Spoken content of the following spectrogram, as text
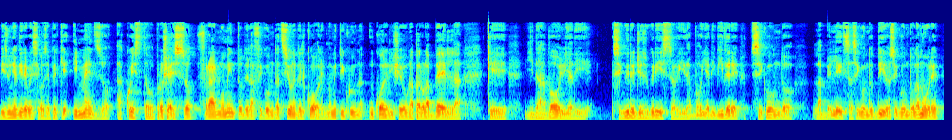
Bisogna dire queste cose perché in mezzo a questo processo, fra il momento della fecondazione del cuore, il momento in cui una, un cuore riceve una parola bella che gli dà voglia di seguire Gesù Cristo, che gli dà voglia di vivere secondo la bellezza, secondo Dio, secondo l'amore,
